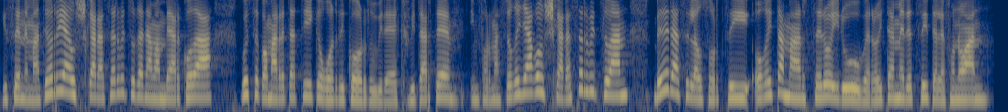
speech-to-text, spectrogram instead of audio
Izen emate horria Euskara zerbitzura eman beharko da, goizeko marretatik eguerdiko ordu birek. Bitarte, informazio gehiago Euskara zerbitzuan, bederatzi lau zortzi, hogeita mar, 0 iru, berroita emeretzi telefonoan.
